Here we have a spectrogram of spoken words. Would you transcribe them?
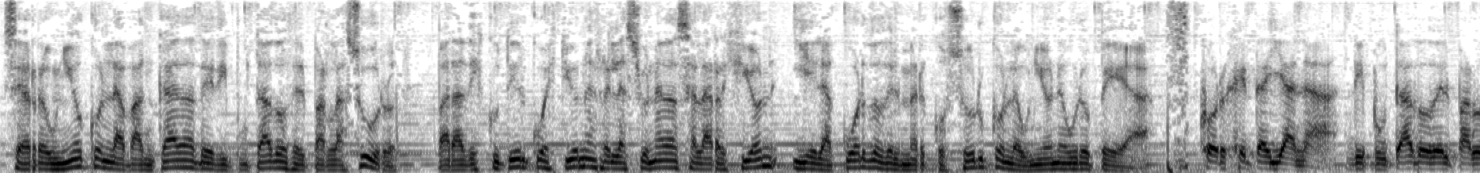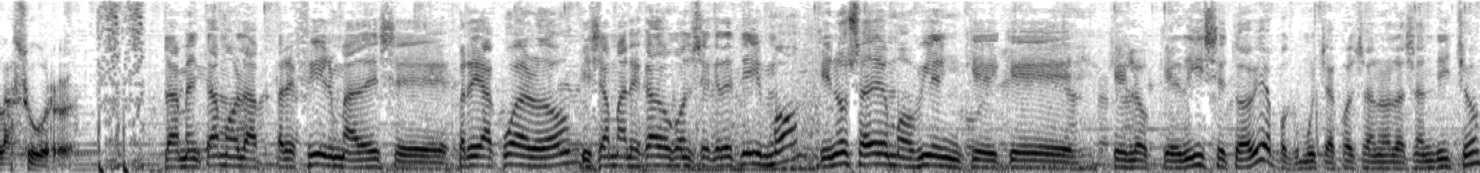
se reunió con la bancada de diputados del Parlasur para discutir cuestiones relacionadas a la región y el acuerdo del Mercosur con la Unión Europea. Jorge Tayana, diputado del Parlasur. Lamentamos la prefirma de ese preacuerdo que se ha manejado con secretismo, que no sabemos bien qué es lo que dice todavía, porque muchas cosas no las han dicho,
